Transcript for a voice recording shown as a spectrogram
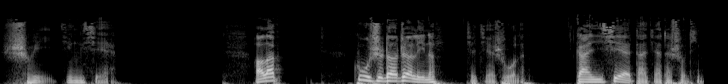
水晶鞋。好了，故事到这里呢就结束了。感谢大家的收听。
